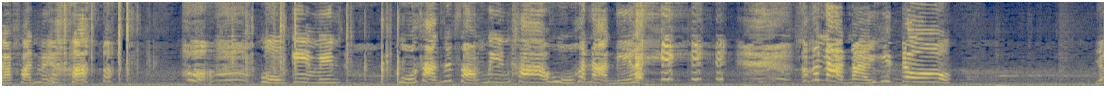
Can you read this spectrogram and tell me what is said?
แปลกฟันไหมคะหูกี่มิลหูสามสิบสองมิลค่ะ หูขนาดนี้เลยจะขนาดไหนคิดดูโย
